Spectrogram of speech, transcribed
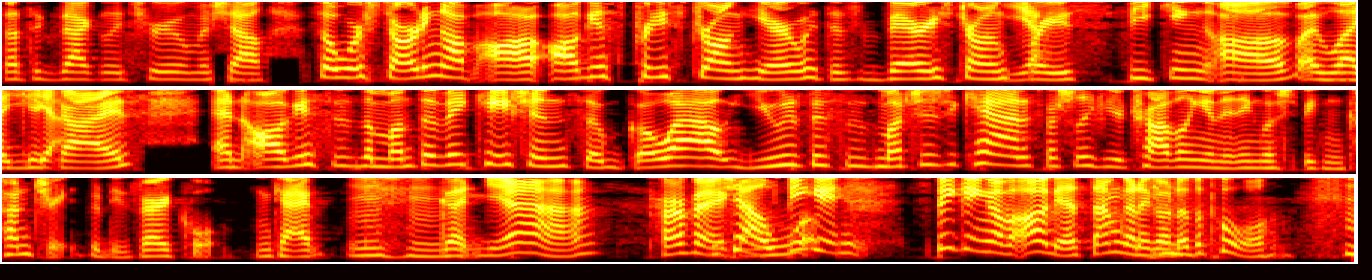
That's exactly true, Michelle. So we're starting off August pretty strong here with this very strong Yes. phrase. Speaking of, I like it, guys. And August is the month of vacation. So go out, use this as much as you can, especially if you're traveling in an English speaking country. It would be very cool. Okay. Mhm. Good. Yeah. Perfect. Michelle, speaking what- speaking of August, I'm going to go to the pool.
